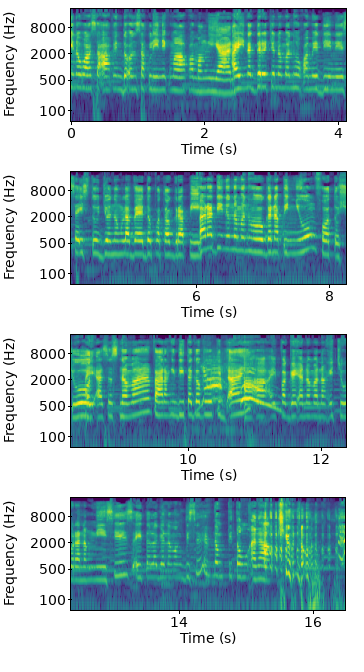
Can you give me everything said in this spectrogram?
ginawa sa akin doon sa clinic mga kamangyan, ay nagdiretso naman ho kami din eh sa studio ng Labedo Photography para din naman ho ganapin yung photoshoot. Ay asos naman, parang hindi taga-bukid ay. Ah, ay pagayaan naman ng itsura ng misis, ay talaga namang deserve ng pitong anak. Cute naman.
